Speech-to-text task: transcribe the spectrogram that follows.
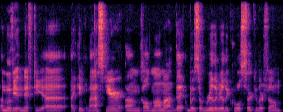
a movie at NFFTY, uh, I think last year, um, called Mama, that was a really really cool circular film.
